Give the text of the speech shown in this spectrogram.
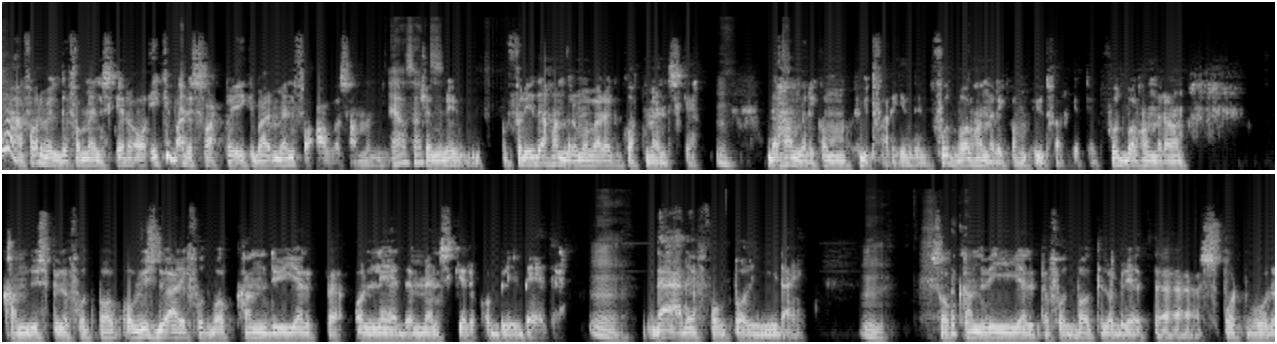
Ja, forbilde for mennesker, og ikke bare svarte, ikke bare, men for alle sammen. Ja? Fordi det handler om å være et godt menneske. Mm. Det handler ikke om hudfargen din. Fotball handler ikke om hudfargen din. Fotball handler om kan du spille fotball, og hvis du er i fotball, kan du hjelpe å lede mennesker og bli bedre. Mm. Det er det fotball gir deg. Mm. Så kan vi hjelpe fotball til å bli et uh, sport hvor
